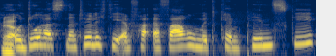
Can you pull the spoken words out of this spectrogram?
Ja. Und du hast natürlich die Erfahrung mit Kempinski.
